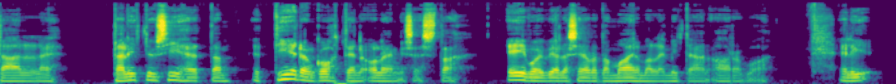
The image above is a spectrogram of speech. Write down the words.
tälle, tämä liittyy siihen, että, että tiedon kohteen olemisesta ei voi vielä seurata maailmalle mitään arvoa. Eli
